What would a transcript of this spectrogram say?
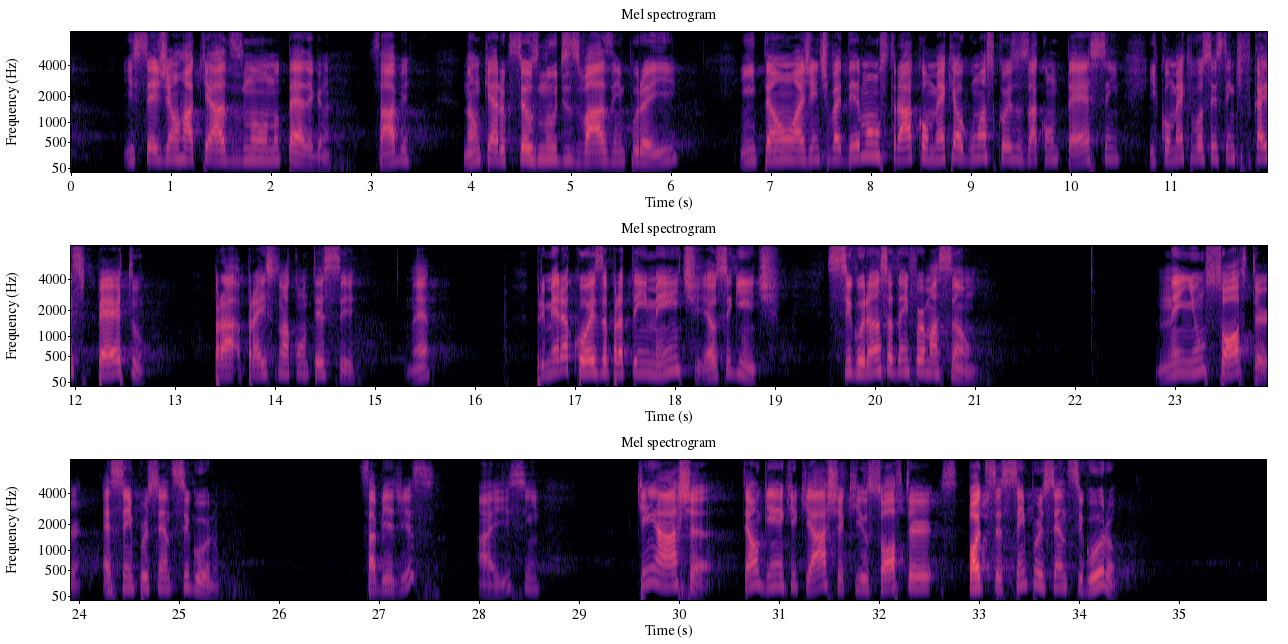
e sejam hackeados no, no Telegram, sabe? Não quero que seus nudes vazem por aí. Então, a gente vai demonstrar como é que algumas coisas acontecem e como é que vocês têm que ficar esperto para isso não acontecer, né? Primeira coisa para ter em mente é o seguinte, segurança da informação. Nenhum software é 100% seguro. Sabia disso? Aí sim. Quem acha, tem alguém aqui que acha que o software pode ser 100% seguro?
